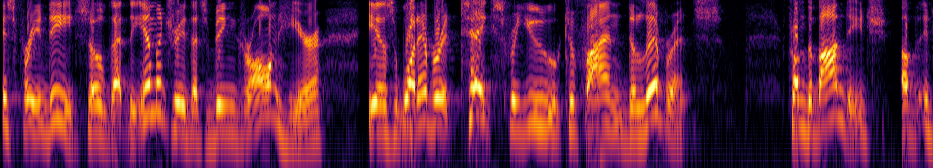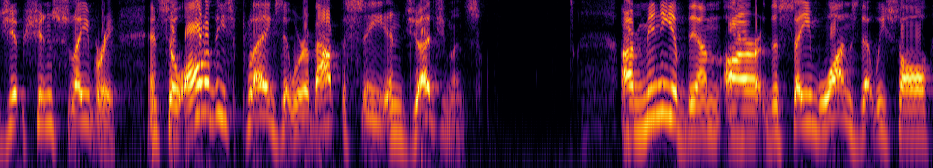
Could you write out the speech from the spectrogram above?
is free indeed. So that the imagery that's being drawn here is whatever it takes for you to find deliverance from the bondage of Egyptian slavery. And so all of these plagues that we're about to see and judgments are many of them are the same ones that we saw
